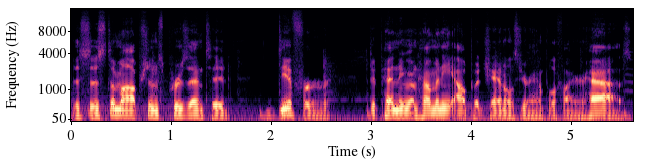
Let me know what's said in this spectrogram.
The system options presented differ depending on how many output channels your amplifier has.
